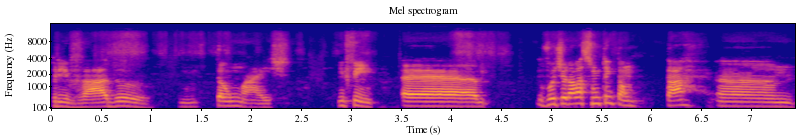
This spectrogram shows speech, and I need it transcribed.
privado, tão mais. Enfim, é, vou tirar o assunto então, tá? Um,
